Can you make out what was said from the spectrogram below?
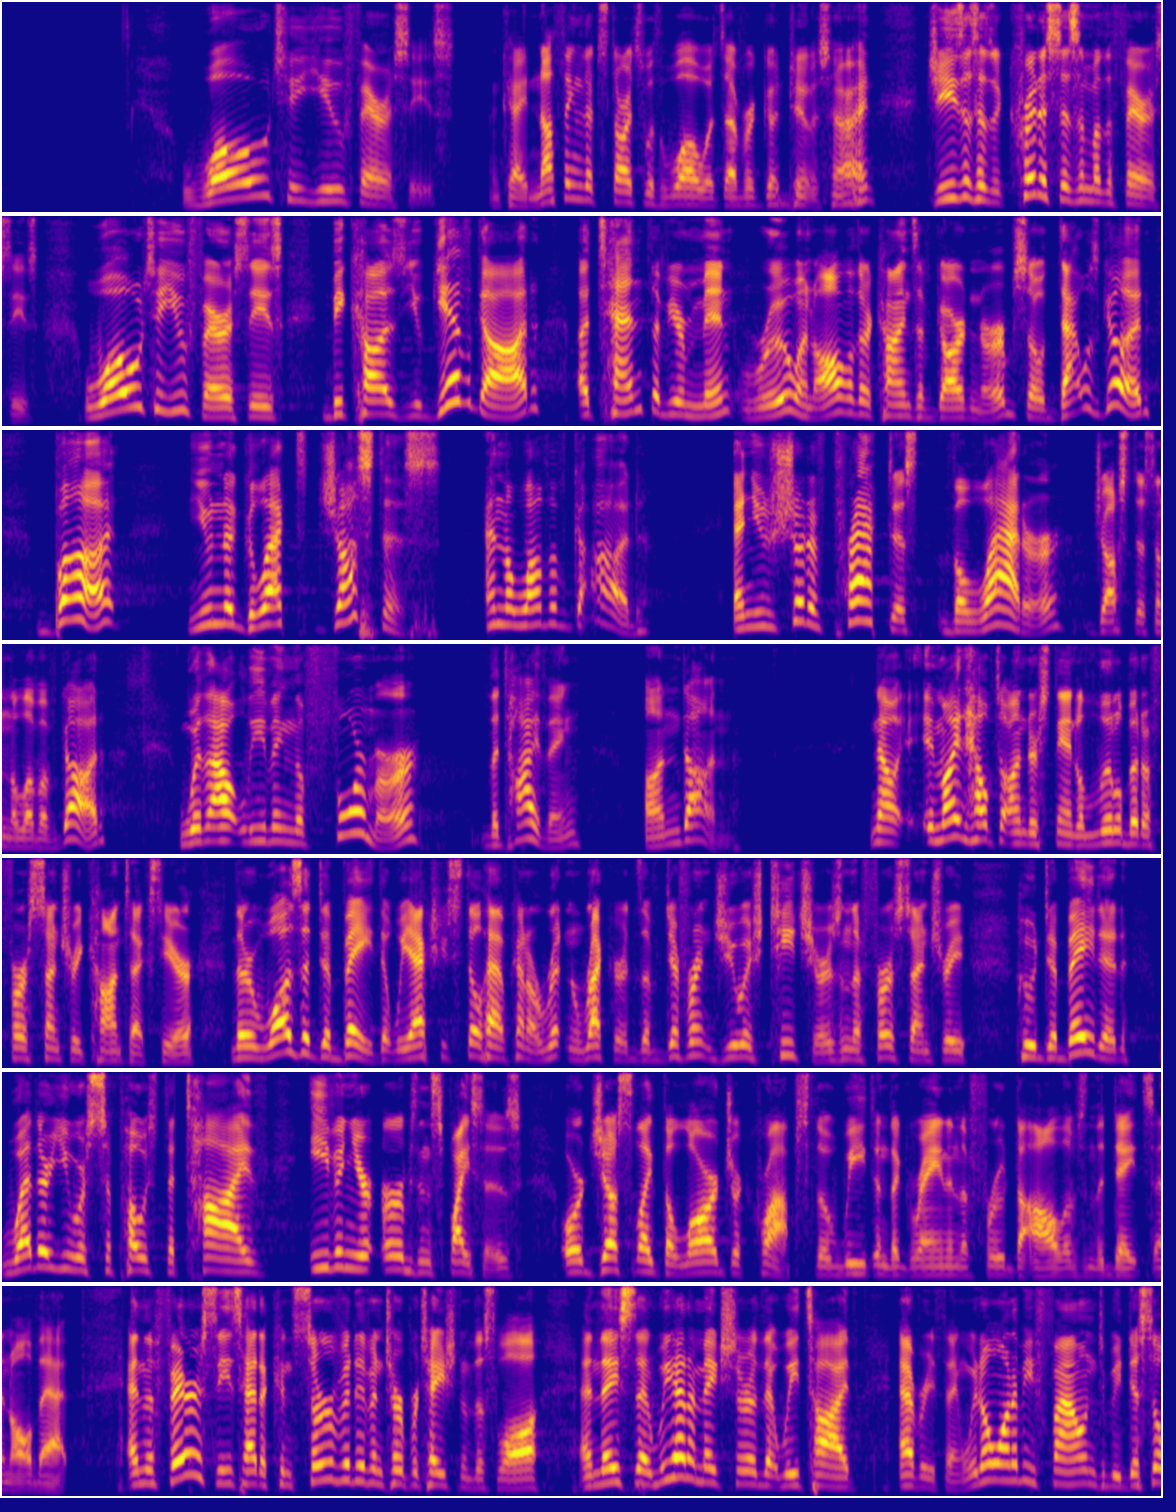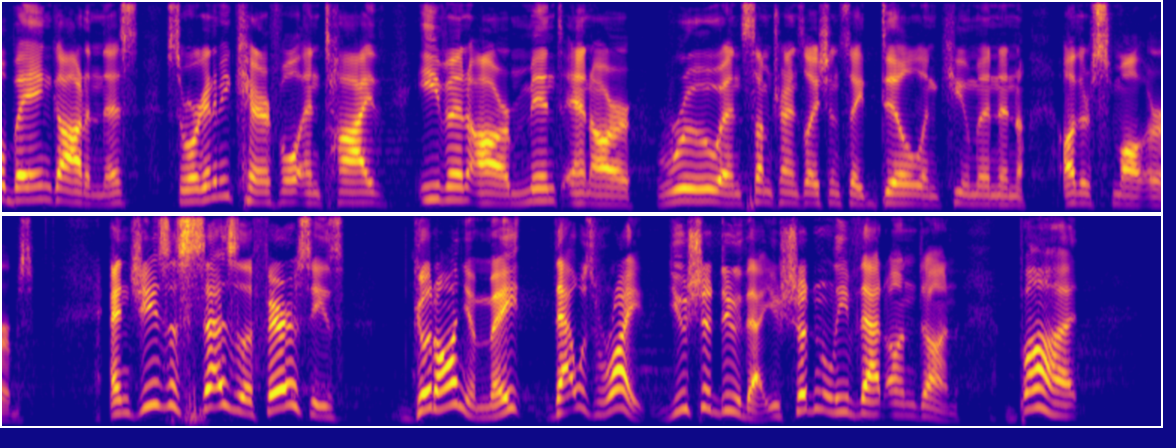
Woe to you, Pharisees! Okay, nothing that starts with woe is ever good news, all right? Jesus has a criticism of the Pharisees. Woe to you, Pharisees, because you give God a tenth of your mint, rue, and all other kinds of garden herbs, so that was good, but you neglect justice and the love of God. And you should have practiced the latter, justice and the love of God, without leaving the former, the tithing, undone. Now, it might help to understand a little bit of first century context here. There was a debate that we actually still have kind of written records of different Jewish teachers in the first century who debated whether you were supposed to tithe even your herbs and spices, or just like the larger crops, the wheat and the grain and the fruit, the olives and the dates and all that. And the Pharisees had a conservative interpretation of this law, and they said, We got to make sure that we tithe everything. We don't want to be found to be disobeying God in this, so we're going to be careful and tithe even our mint and our rue, and some translations say dill and cumin and other small herbs. And Jesus says to the Pharisees, Good on you, mate. That was right. You should do that. You shouldn't leave that undone. But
